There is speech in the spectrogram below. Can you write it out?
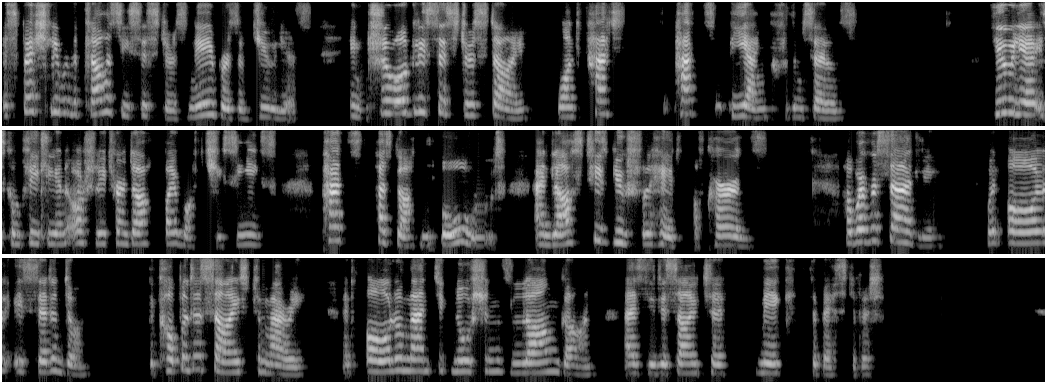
especially when the classy sisters, neighbors of Julia's, in true ugly sister style, want Pat, Pat's the Yank for themselves. Julia is completely and utterly turned off by what she sees Pat has gotten old and lost his beautiful head of curls. However, sadly, when all is said and done, the couple decide to marry and all romantic notions long gone as they decide to make the best of it.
